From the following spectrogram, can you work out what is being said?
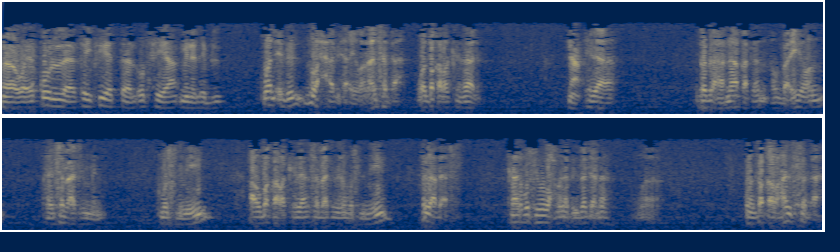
ويقول كيفية الأضحية من الإبل. والإبل يضحى بها أيضا عن سبعة والبقرة كذلك. نعم. إذا ذبح ناقة أو بعيرا عن سبعة من المسلمين أو بقرة كذا سبعة من المسلمين فلا بأس. كان المسلم يضحون بالبدنة والبقرة عن السبعة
